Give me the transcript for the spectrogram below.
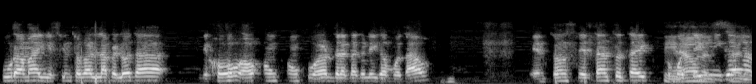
pura magia, sin tocar la pelota, dejó a un, jugador de la Católica votado. Entonces, tanto como técnica,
